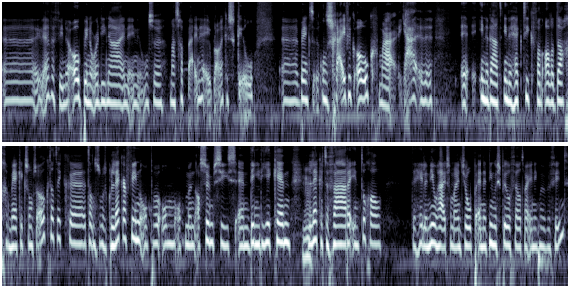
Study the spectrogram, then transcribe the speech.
Eh, we vinden ook binnen Ordina en in onze maatschappij een hele belangrijke skill. Eh, ben ik, onderschrijf ik ook, maar ja. eh, inderdaad, in de hectiek van alle dag merk ik soms ook dat ik het dan soms ook lekker vind op, om op mijn assumpties en dingen die ik ken lekker te varen in toch al de hele nieuwheid van mijn job en het nieuwe speelveld waarin ik me bevind.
